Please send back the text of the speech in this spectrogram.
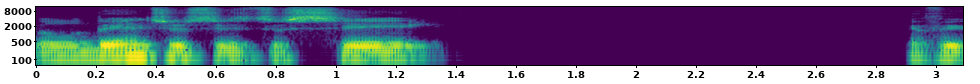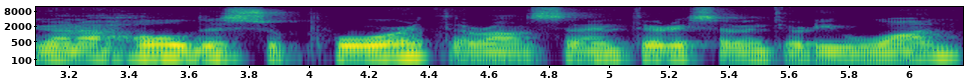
We'll be interested to see if we're going to hold this support around 730, 731.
